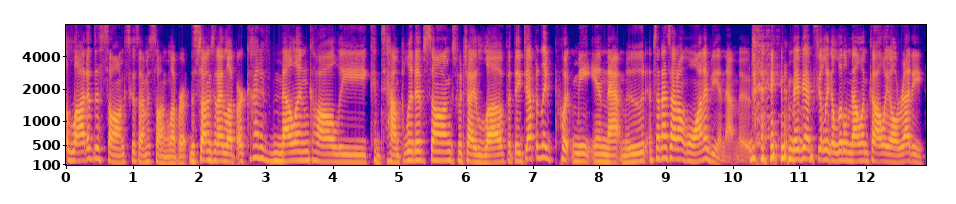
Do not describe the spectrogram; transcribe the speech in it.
a lot of the songs, because I'm a song lover, the songs that I love are kind of melancholy, contemplative songs, which I love, but they definitely put me in that mood. And sometimes I don't want to be in that mood. you know, maybe I'm feeling a little melancholy already.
